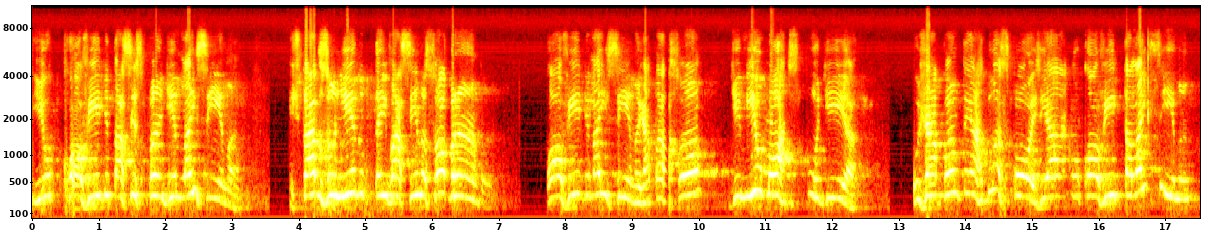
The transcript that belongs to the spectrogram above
E o Covid está se expandindo lá em cima. Estados Unidos tem vacina sobrando. Covid lá em cima, já passou de mil mortes por dia. O Japão tem as duas coisas e a, o Covid está lá em cima.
